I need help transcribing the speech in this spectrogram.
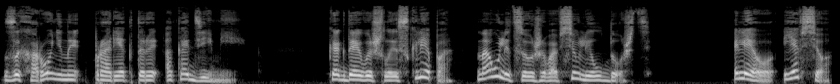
захоронены проректоры Академии. Когда я вышла из склепа, на улице уже вовсю лил дождь. «Лео, я все.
